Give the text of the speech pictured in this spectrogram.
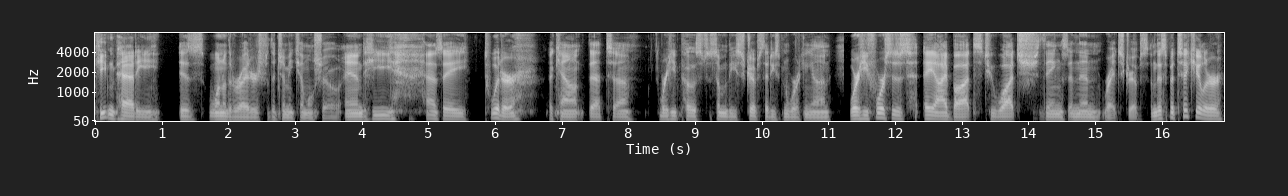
Keaton Patti is one of the writers for the Jimmy Kimmel Show, and he has a Twitter account that uh, where he posts some of these scripts that he's been working on, where he forces AI bots to watch things and then write scripts. And this particular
